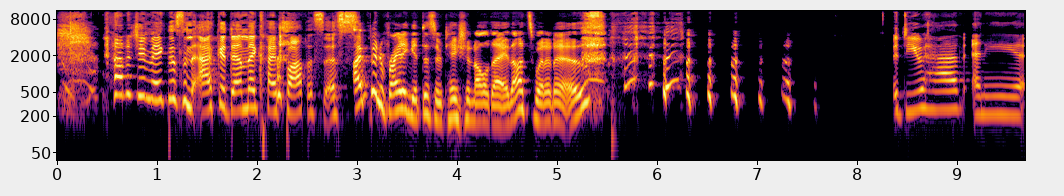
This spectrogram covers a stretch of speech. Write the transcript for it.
How did you make this an academic hypothesis? I've been writing a dissertation all day. That's what it is. Do you have any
